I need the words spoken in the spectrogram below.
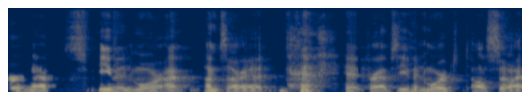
perhaps even more, I, am sorry, I, perhaps even more also, I,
